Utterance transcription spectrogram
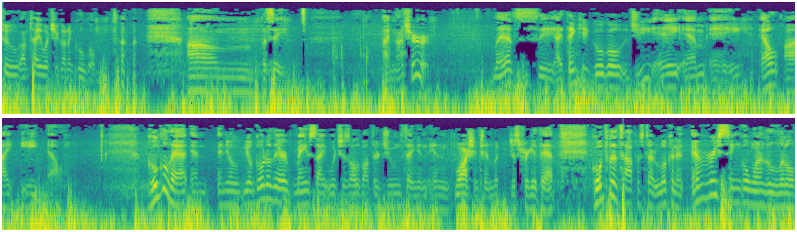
to I'll tell you what you're going to Google. Um, let's see. I'm not sure let's see. I think you Google G A M A L I E L. Google that and, and you'll you'll go to their main site which is all about their June thing in, in Washington, but just forget that. Go up to the top and start looking at every single one of the little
